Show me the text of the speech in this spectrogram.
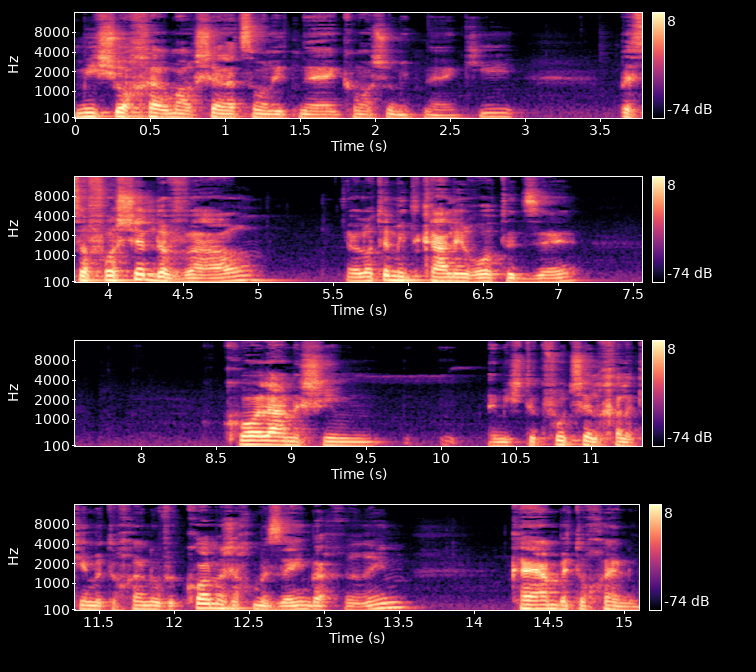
מישהו אחר מרשה לעצמו להתנהג כמו שהוא מתנהג. כי בסופו של דבר, לא תמיד קל לראות את זה, כל האנשים הם השתקפות של חלקים בתוכנו וכל מה שאנחנו מזהים באחרים קיים בתוכנו.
